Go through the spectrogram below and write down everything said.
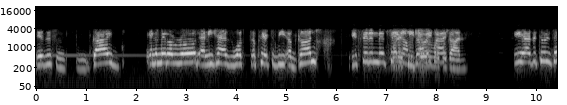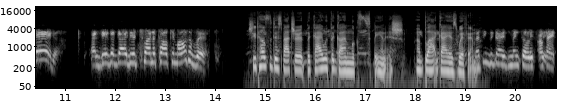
There's this guy in the middle of the road, and he has what appeared to be a gun. He's sitting there saying, What is I'm he driving doing with the fast." gun? He has it to his head. And there's a guy there trying to talk him out of it. She tells the dispatcher the guy with the gun looks Spanish. A black guy is with him. I think the guy is mentally sick. Okay.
